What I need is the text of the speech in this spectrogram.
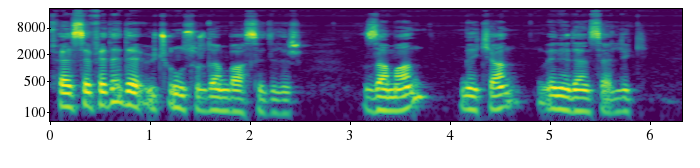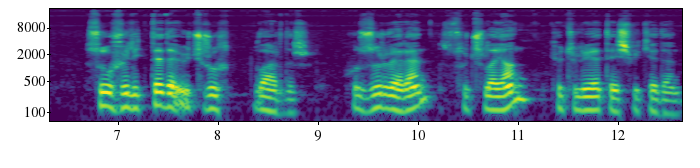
Felsefede de üç unsurdan bahsedilir. Zaman, mekan ve nedensellik. Sufilikte de üç ruh vardır. Huzur veren, suçlayan, kötülüğe teşvik eden.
